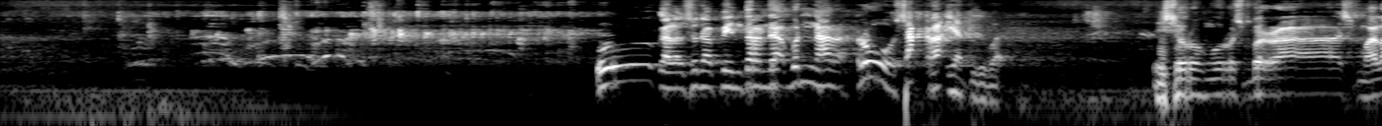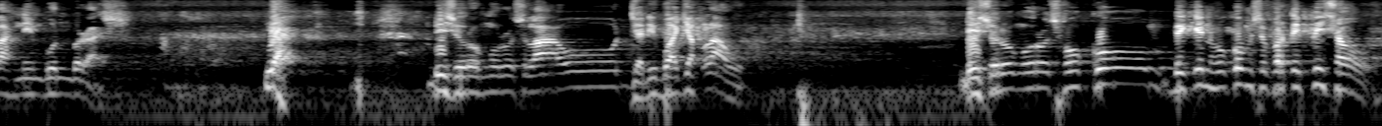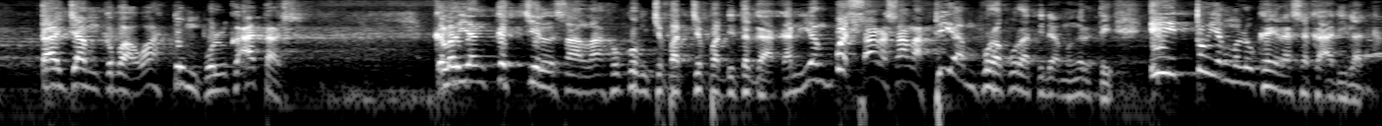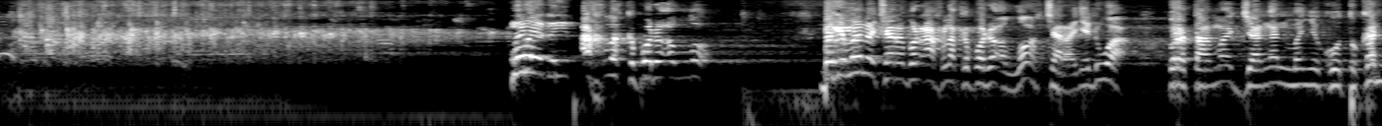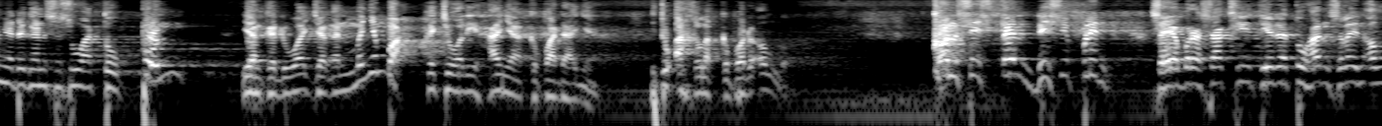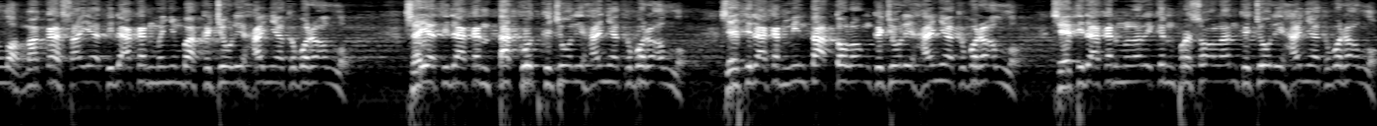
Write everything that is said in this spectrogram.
Oh, kalau sudah pintar tidak benar, rusak rakyat itu, Pak. Disuruh ngurus beras, malah nimbun beras. Ya, disuruh ngurus laut, jadi bajak laut. Disuruh ngurus hukum, bikin hukum seperti pisau, tajam ke bawah, tumpul ke atas. Kalau yang kecil salah, hukum cepat-cepat ditegakkan. Yang besar salah, diam pura-pura tidak mengerti. Itu yang melukai rasa keadilan. Mulai dari akhlak kepada Allah. Bagaimana cara berakhlak kepada Allah? Caranya dua. Pertama, jangan menyekutukannya dengan sesuatu pun. Yang kedua, jangan menyembah kecuali hanya kepadanya. Itu akhlak kepada Allah. Konsisten, disiplin. Saya bersaksi tiada Tuhan selain Allah, maka saya tidak akan menyembah kecuali hanya kepada Allah. Saya tidak akan takut kecuali hanya kepada Allah. Saya tidak akan minta tolong kecuali hanya kepada Allah. Saya tidak akan melarikan persoalan kecuali hanya kepada Allah.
